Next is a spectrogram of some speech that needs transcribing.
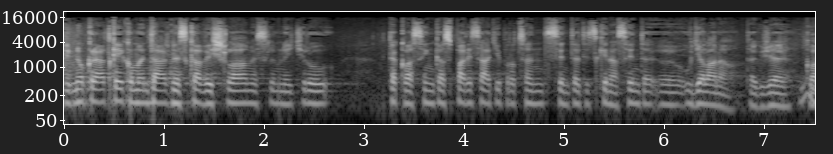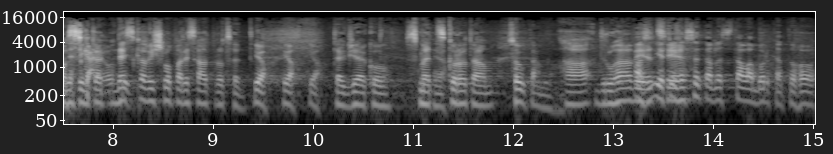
Jedno krátký komentář dneska vyšla, myslím, Nature ta kvasinka z 50% synteticky nasynte, uh, udělaná. Takže kvasinka dneska, jo, dneska vyšlo 50%. Jo, jo, jo. Takže jako jsme jo. skoro tam. Jsou tam. No. A druhá věc A je... to je, zase tahle ta laborka toho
